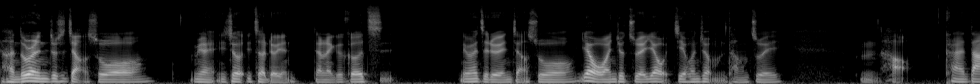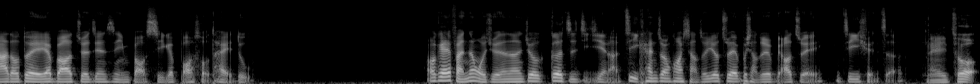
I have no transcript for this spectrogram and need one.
很多人就是讲说，没有，一则一则留言讲了一个歌词，另外一则留言讲说，要我玩就追，要我结婚就唔堂追。嗯，好，看来大家都对要不要追这件事情保持一个保守态度。OK，反正我觉得呢，就各执己见啦，自己看状况，想追就追，不想追就不要追，你自己选择。没错，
